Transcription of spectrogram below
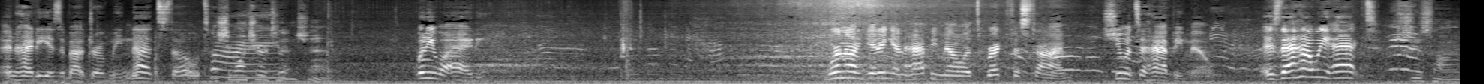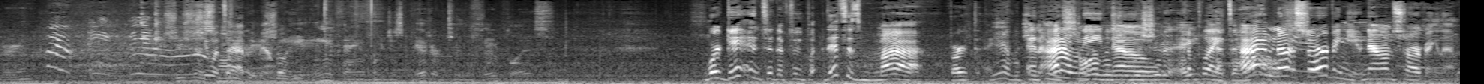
and Heidi is about drove me nuts the whole time. She wants your attention. What do you want, Heidi? We're not getting a Happy Meal. It's breakfast time. She wants a Happy Meal. Is that how we act? She's hungry. She's just She wants a Happy hungry. Meal. She'll eat anything if we just get her to the food place. We're getting to the food. Pla- this is my birthday. Yeah, but you and I don't need no complaints. I am not starving you. Now I'm starving them.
